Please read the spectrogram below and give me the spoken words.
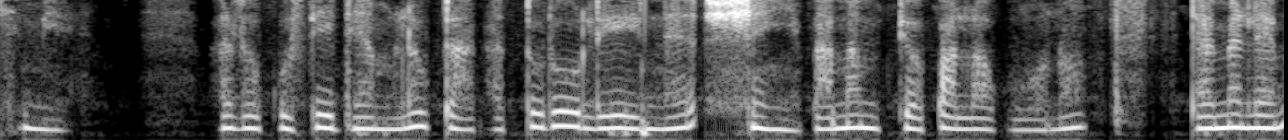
ဖြစ်မိတယ်အဲဆိုကိုစီတမ်လောက်တာကသူတို့လေးနဲ့ရှင်ဘာမှမပြောပါတော့ဘူးပေါ့နော်ဒါမှလည်း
